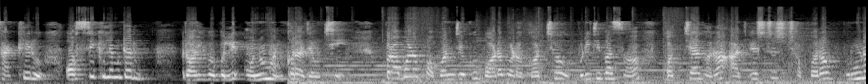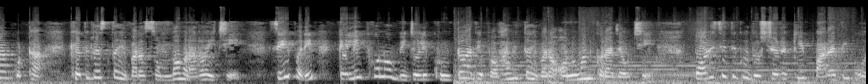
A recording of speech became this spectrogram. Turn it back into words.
ଷାଠିଏରୁ ଅଶୀ କିଲୋମିଟର ରହିବ ବୋଲି ଅନୁମାନ କରାଯାଉଛି। ପ୍ରବଳ ପବନ ଯୋଗୁଁ ବଡ଼ ବଡ଼ ଗଛ ଉପୁଡ଼ିଯିବା ସହ କଚ୍ଚା ଘର ଆଜବେଷ୍ଟସ୍ ଛପର ପୁରୁଣା କୋଠା କ୍ଷତିଗ୍ରସ୍ତ ହେବାର ସମ୍ଭାବନା ରହିଛି। ସେହିପରି ଟେଲିଫୋନ ଓ ବିଜୁଳି ଖୁଣ୍ଟ ଆଦି ପ୍ରଭାବିତ ହେବାର ଅନୁମାନ କରାଯାଉଛି। ପରିସ୍ଥିତିକୁ ଦୃଷ୍ଟିରେ ରଖି ପାରାଦୀପ ଓ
